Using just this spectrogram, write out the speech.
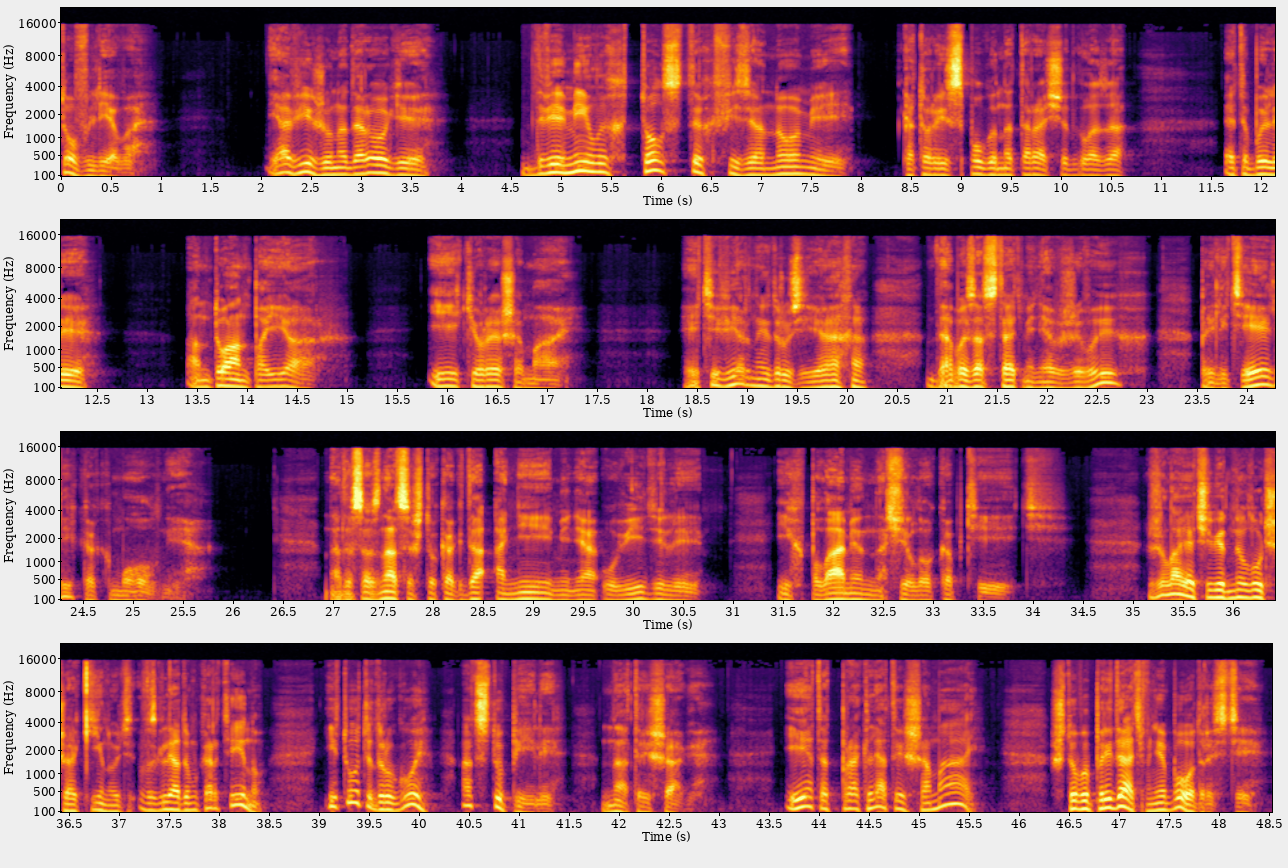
то влево. Я вижу на дороге две милых толстых физиономии, которые испуганно таращат глаза. Это были Антуан Паяр и Кюре Шамай. Эти верные друзья, дабы застать меня в живых, прилетели как молния. Надо сознаться, что когда они меня увидели, их пламя начало коптить. Желая, очевидно, лучше окинуть взглядом картину, и тот, и другой отступили на три шага. И этот проклятый шамай, чтобы придать мне бодрости,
